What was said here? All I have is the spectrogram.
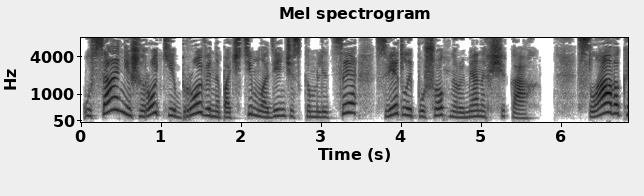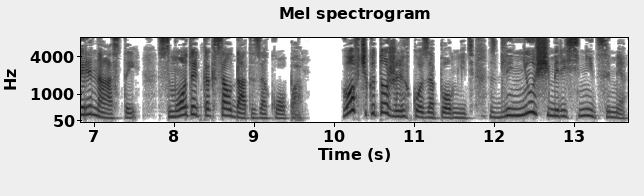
У Сани широкие брови на почти младенческом лице, светлый пушок на румяных щеках. Слава коренастый, смотрит, как солдат из окопа. Вовчика тоже легко запомнить, с длиннющими ресницами.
